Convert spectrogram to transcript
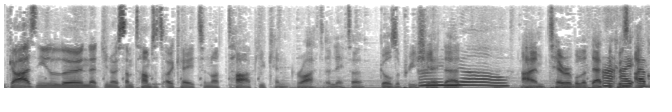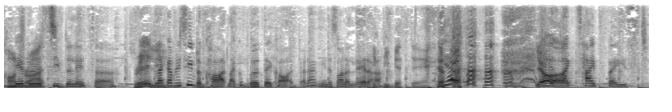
guys need to learn that you know sometimes it's okay to not type. You can write a letter. Girls appreciate I that. know. I'm terrible at that because I, I, can't never write. received a letter. really? Like I've received a card, like a birthday card, but I mean it's not a letter. Happy birthday. yeah, yeah. it's like type-faced.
